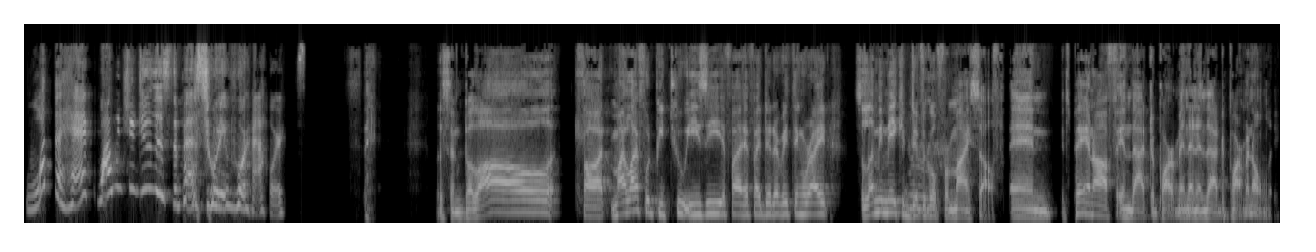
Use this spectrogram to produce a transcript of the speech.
what the heck? Why would you do this the past 24 hours? Listen, Bilal thought my life would be too easy if I if I did everything right. So let me make it difficult for myself. And it's paying off in that department and in that department only.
